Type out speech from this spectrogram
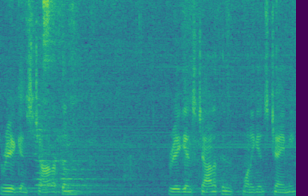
Three against Jonathan. Three against Jonathan, one against Jamie.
